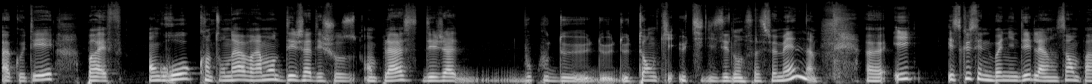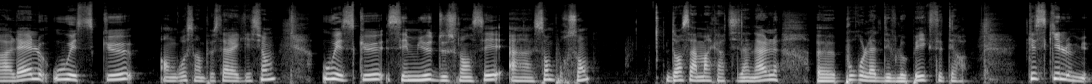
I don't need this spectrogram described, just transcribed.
à côté. Bref, en gros, quand on a vraiment déjà des choses en place, déjà beaucoup de, de, temps qui est utilisé dans sa semaine, euh, et est-ce que c'est une bonne idée de la lancer en parallèle ou est-ce que, en gros c'est un peu ça la question, ou est-ce que c'est mieux de se lancer à 100% dans sa marque artisanale euh, pour la développer, etc. Qu'est-ce qui est le mieux?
